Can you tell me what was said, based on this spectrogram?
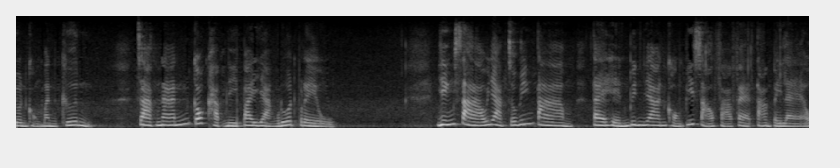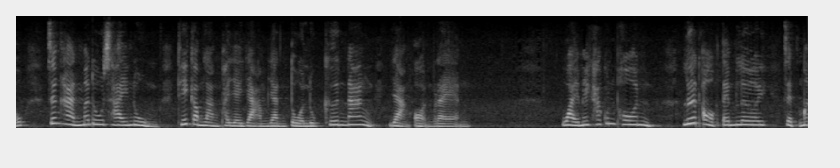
ยนต์ของมันขึ้น จากนั้นก็ขับหนีไปอย่างรวดเร็ว หญิงสาวอยากจะวิ่งตาม แต่เห็นวิญญาณของพี่สาวฝาแฝดตามไปแล้ว จึงหันมาดูชายหนุ่มที่กำลังพยายามยันตัวลุกขึ้นนั่งอย่างอ่อนแรง ไหวไหมคะคุณพล เลือดออกเต็มเลย เจ็บไหม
